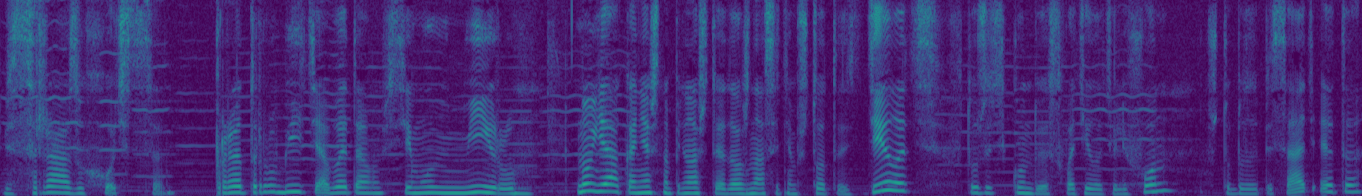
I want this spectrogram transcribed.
тебе сразу хочется протрубить об этом всему миру. Ну, я, конечно, поняла, что я должна с этим что-то сделать. В ту же секунду я схватила телефон, чтобы записать это.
